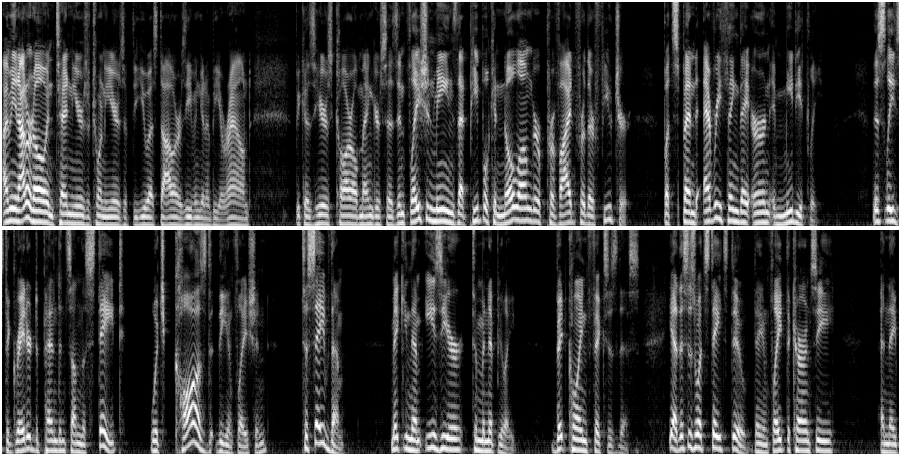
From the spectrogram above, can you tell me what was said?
I mean, I don't know in 10 years or 20 years if the US dollar is even going to be around because here's Carl Menger says inflation means that people can no longer provide for their future but spend everything they earn immediately. This leads to greater dependence on the state, which caused the inflation, to save them, making them easier to manipulate. Bitcoin fixes this yeah, this is what states do. They inflate the currency and they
